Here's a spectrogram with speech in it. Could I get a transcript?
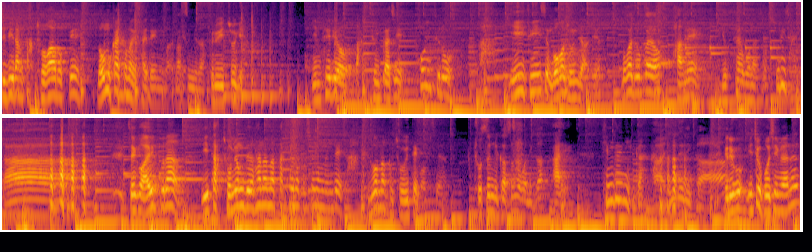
집이랑 딱 조화롭게 너무 깔끔하게 잘 되어 있는 것 같아요. 맞습니다. 그리고 이쪽에 인테리어 딱 등까지 포인트로 아, 이 등이 있으면 뭐가 좋은지 아세요? 뭐가 좋을까요? 밤에 육퇴하고 나서 술이 잘 나. 아, 제가 와이프랑 이 딱 조명들 하나만 딱 해놓고 술 먹는데 아, 그것만큼 좋을 때가 없어요. 좋습니까? 술 먹으니까? 아 힘드니까. 아, 힘드니까. 그리고 이쪽 보시면은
